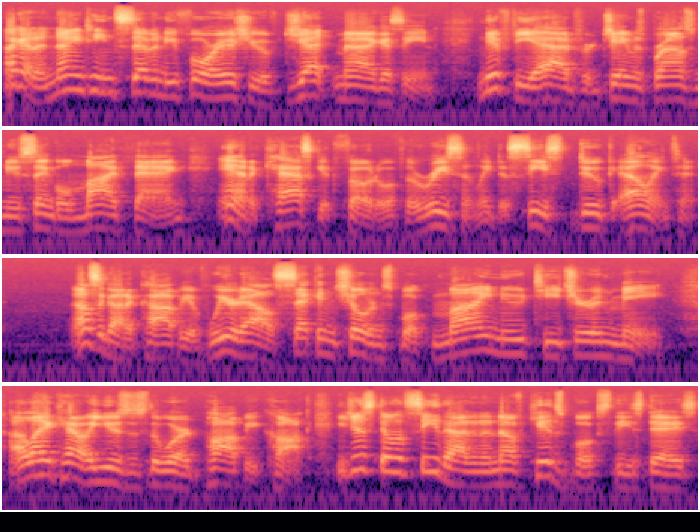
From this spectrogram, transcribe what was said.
I got a 1974 issue of Jet magazine, nifty ad for James Brown's new single My Thang, and a casket photo of the recently deceased Duke Ellington. I also got a copy of Weird Al's second children's book, My New Teacher and Me. I like how he uses the word poppycock. You just don't see that in enough kids' books these days.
